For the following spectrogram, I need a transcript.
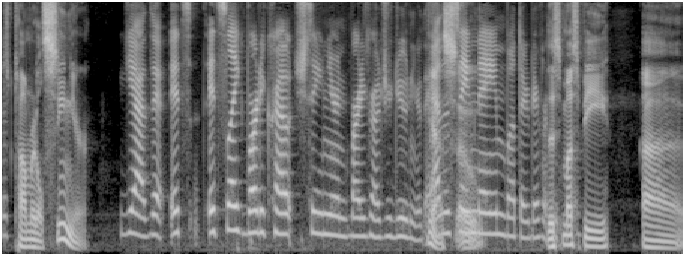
It's Tom Riddle Sr. Yeah, the, it's it's like Barty Crouch Senior and Barty Crouch Jr. They Yeah, have the so same name, but they're different. This must be uh,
